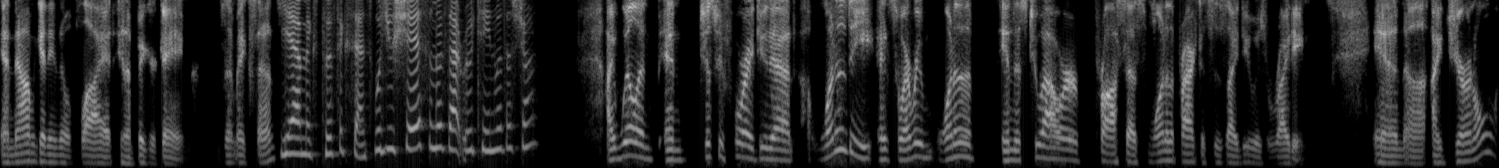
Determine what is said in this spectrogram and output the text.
And now I'm getting to apply it in a bigger game. Does that make sense? Yeah, it makes perfect sense. Would you share some of that routine with us, John? I will, and and just before I do that, uh, one of the and so every one of the in this two hour process, one of the practices I do is writing, and uh, I journal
